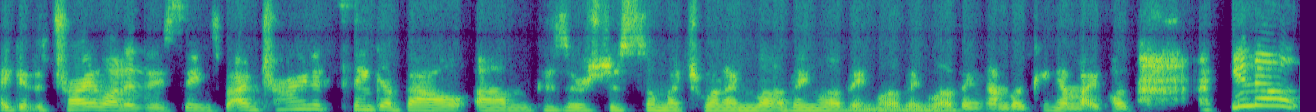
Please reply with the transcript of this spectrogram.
I get to try a lot of these things. But I'm trying to think about um because there's just so much what I'm loving, loving, loving, loving. I'm looking at my clothes. You know,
